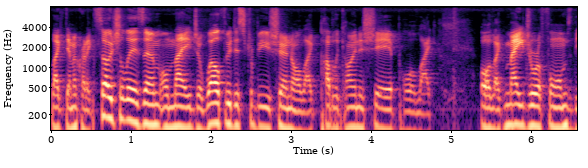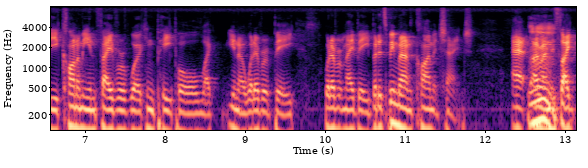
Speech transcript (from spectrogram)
like democratic socialism or major wealth redistribution or like public ownership or like or like major reforms of the economy in favor of working people, like you know whatever it be, whatever it may be. But it's been around climate change. Uh, I mean, it's like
